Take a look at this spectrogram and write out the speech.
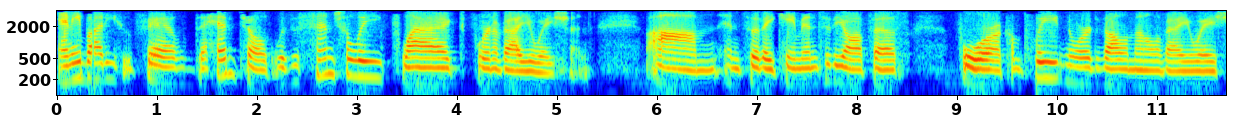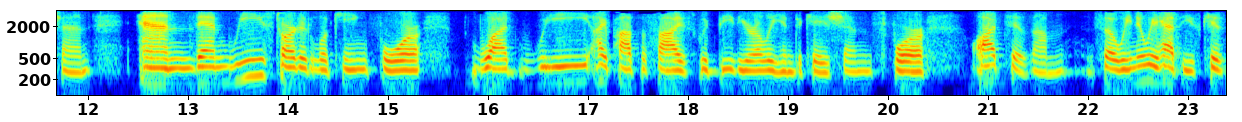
anybody who failed the head tilt was essentially flagged for an evaluation. Um, and so they came into the office for a complete neurodevelopmental evaluation and then we started looking for what we hypothesized would be the early indications for autism. So we knew we had these kids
